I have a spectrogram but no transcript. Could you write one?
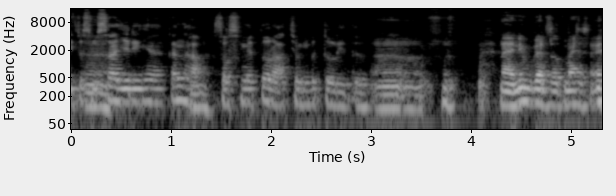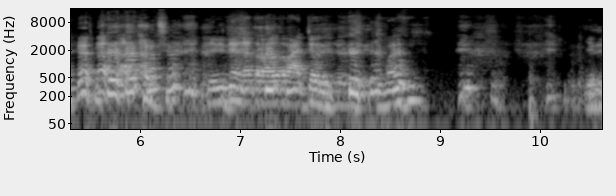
gitu Hmm. susah jadinya kan Hmm. sosmed tuh racun betul itu Heeh. Nah ini bukan sotmes Jadi dia nggak terlalu teracun Cuman Jadi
